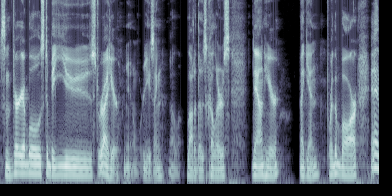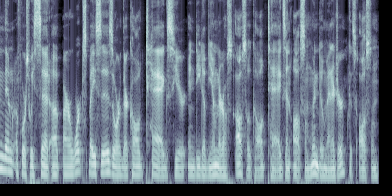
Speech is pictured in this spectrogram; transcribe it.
some variables to be used right here. You know, we're using a lot of those colors down here again for the bar and then of course we set up our workspaces or they're called tags here in DWM they're also called tags in awesome window manager because awesome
